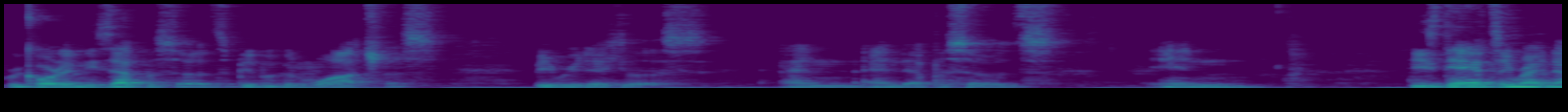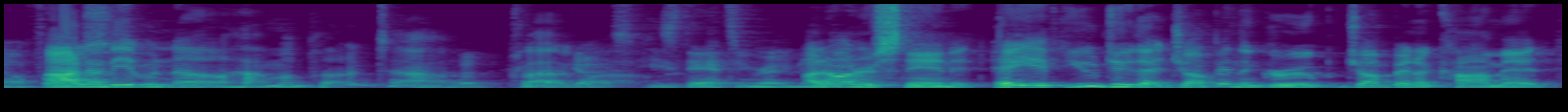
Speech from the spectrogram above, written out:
recording these episodes. People could watch us be ridiculous and end episodes in. He's dancing right now. Folks. I don't even know how my plug talk. Plug Guys, walk. he's dancing right now. I don't understand it. Hey, if you do that, jump in the group, jump in a comment,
